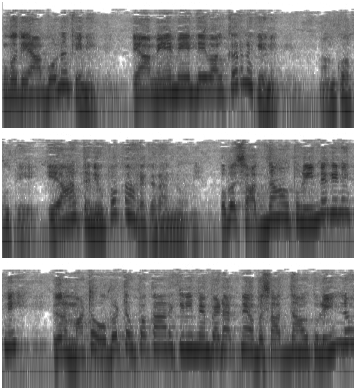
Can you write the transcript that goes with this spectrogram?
මොක දෙයා බොන කෙනෙක් එයා මේ මේ දේවල් කරන කෙනෙක්. මංකව පුතේ එයාටන උපකාර කරන්න ඕනේ. ඔබ සද්ධාව තුළ ඉන්න කෙනෙක්නේ මට ඔබට උපකාර කිරීමෙන් වැඩක්නෑ ඔබ සද්ධාව තුළ ඉන්නවා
